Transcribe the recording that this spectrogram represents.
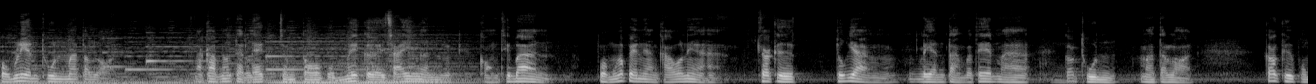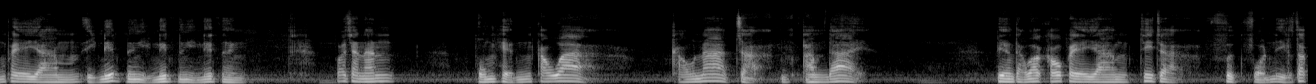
ผมเรียนทุนมาตลอดนะครับตั้งแต่เล็กจนโตผมไม่เคยใช้เงินของที่บ้าน ผมก็เป็นอย่างเขาเนี่ยฮะก็คือทุกอย่างเรียนต่างประเทศมาก็ทุนมาตลอด ก็คือผมพยายามอีกนิดหนึ่งอีกนิดหนึ่งอีกนิดหนึ่งเพราะฉะนั้นผมเห็นเขาว่าเขาน่าจะทำได้ เพียงแต่ว่าเขาพยายามที่จะฝึกฝนอีกสัก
